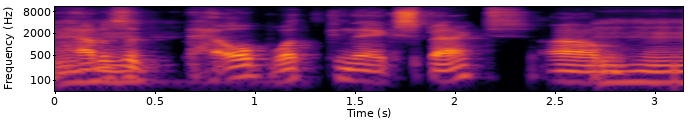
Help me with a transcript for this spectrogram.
-hmm. How does it mm-hmm. help? What can they expect? Um, mm-hmm.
